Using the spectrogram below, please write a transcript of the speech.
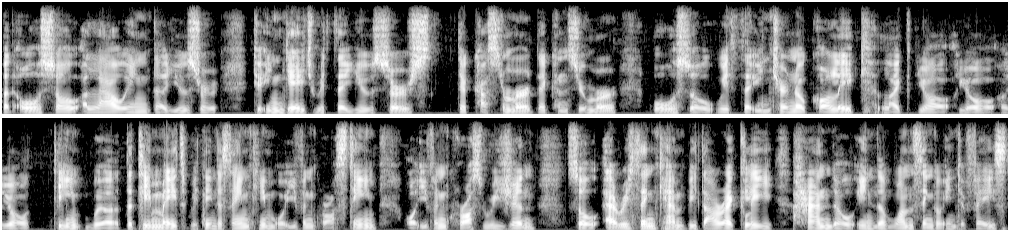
but also allowing the user to engage with the users, the customer, the consumer, also with the internal colleague like your your your team the teammates within the same team or even cross team or even cross region. So everything can be directly handled in the one single interface.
